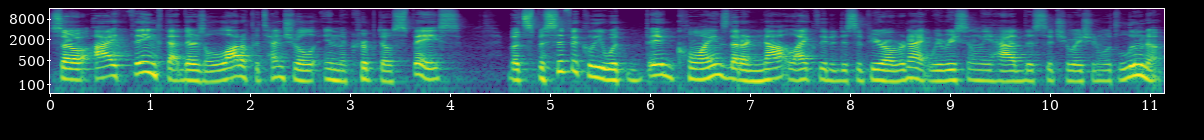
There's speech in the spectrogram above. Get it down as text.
So I think that there's a lot of potential in the crypto space, but specifically with big coins that are not likely to disappear overnight. We recently had this situation with Luna,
